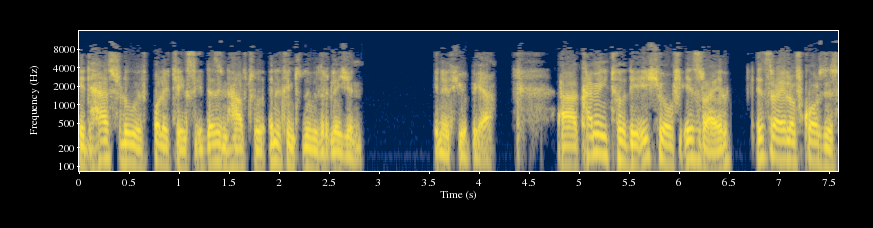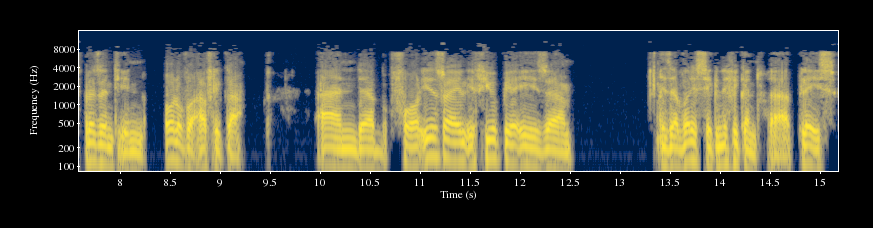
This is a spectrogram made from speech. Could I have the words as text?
it has to do with politics. It doesn't have to anything to do with religion in Ethiopia. Uh, coming to the issue of Israel, Israel, of course, is present in all over Africa, and uh, for Israel, Ethiopia is um, is a very significant uh, place,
